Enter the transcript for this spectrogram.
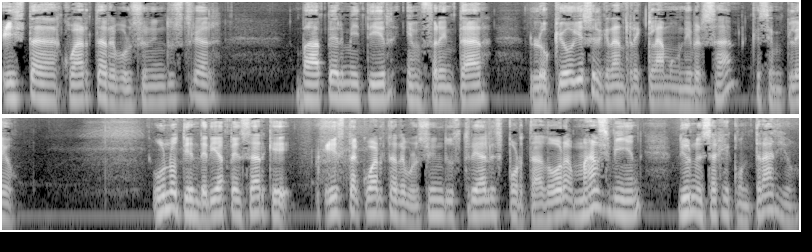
esta cuarta revolución industrial va a permitir enfrentar lo que hoy es el gran reclamo universal, que es empleo. Uno tendería a pensar que esta cuarta revolución industrial es portadora más bien de un mensaje contrario.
